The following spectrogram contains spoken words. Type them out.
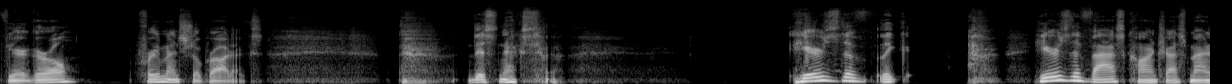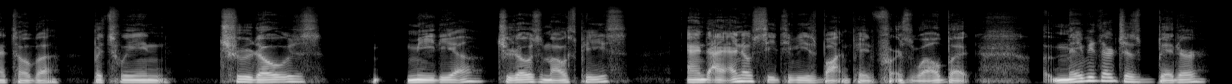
if you're a girl, free menstrual products. this next here's the like here's the vast contrast manitoba between trudeau's media trudeau's mouthpiece and I, I know ctv is bought and paid for as well but maybe they're just bitter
